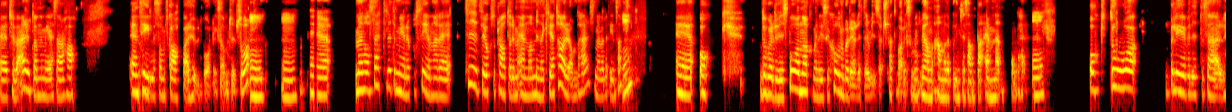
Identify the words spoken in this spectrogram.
eh, tyvärr utan det är mer så här, aha, en till som skapar hudvård liksom, typ så. Mm. Mm. Eh, men har sett lite mer nu på senare tid, för jag också pratade med en av mina kreatörer om det här som är väldigt insatt. Mm. Eh, och då började vi spåna och kom in i diskussion och började göra lite research för att det var liksom, vi hamnade på intressanta ämnen om det här. Mm. Och då blev vi lite så här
